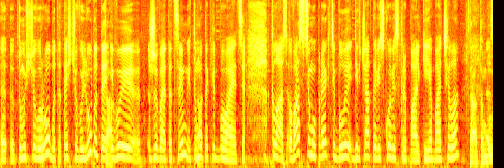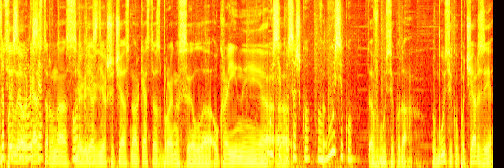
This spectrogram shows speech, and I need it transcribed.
е, тому, що ви робите, те, що ви любите, Так. і ви живете цим, і тому так. Так. відбувається. Клас. У вас в цьому проєкті були дівчата військові скрипальки. Я бачила. Так, там був цілий оркестр. У нас, як, як, якщо чесно, оркестр Збройних сил е, України. В е, бусіку, Сашко, в бусіку. В бусіку, так. Да. В бусіку по черзі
